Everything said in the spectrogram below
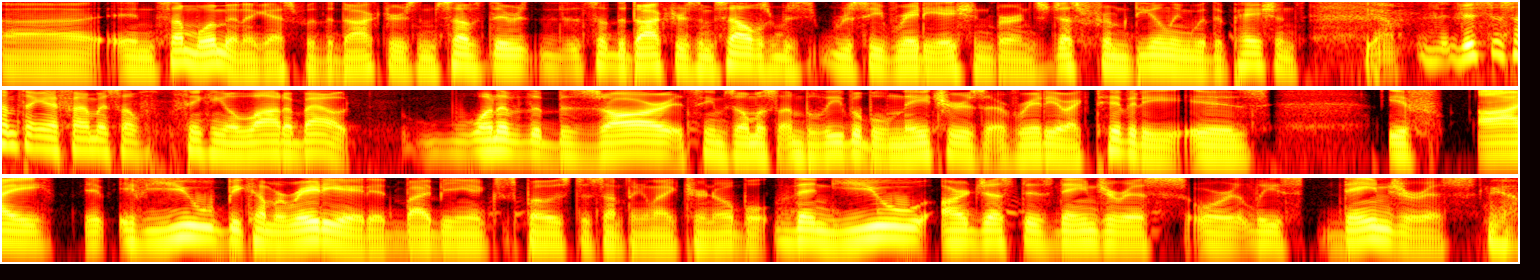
uh, and some women, I guess, with the doctors themselves. So the doctors themselves re- receive radiation burns just from dealing with the patients. Yeah. This is something I find myself thinking a lot about. One of the bizarre, it seems almost unbelievable natures of radioactivity is if I if, if you become irradiated by being exposed to something like Chernobyl, then you are just as dangerous or at least dangerous Yeah.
